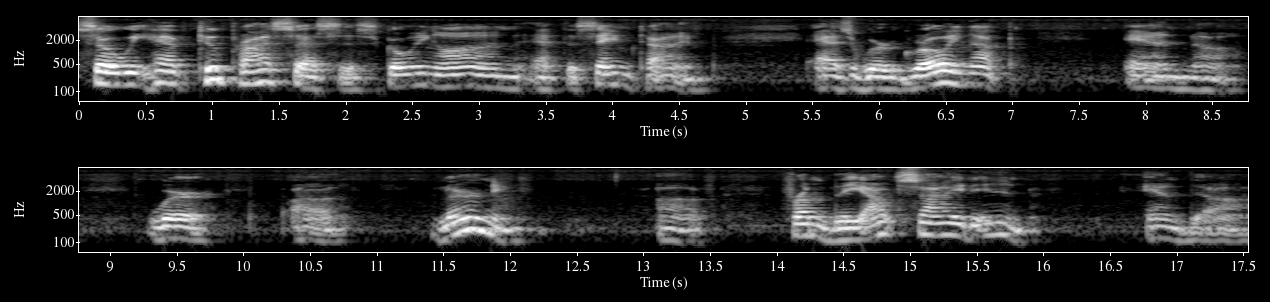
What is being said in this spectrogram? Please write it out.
So we have two processes going on at the same time as we're growing up and uh, we're uh, learning uh, from the outside in and uh,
